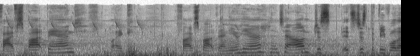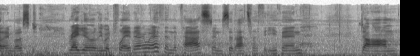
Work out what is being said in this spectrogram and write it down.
five spot band, like five spot venue here in town. Just it's just the people that I most regularly would play there with in the past, and so that's with Ethan, Dom,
